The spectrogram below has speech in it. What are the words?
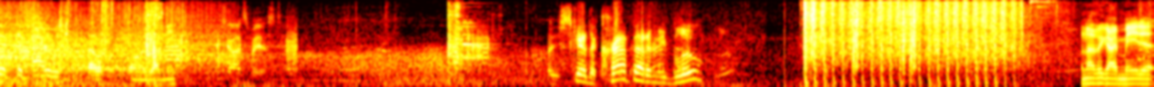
I took the guy who was fell. Don't worry about me. Oh, you scared the crap out of me, Blue. Another guy made it.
